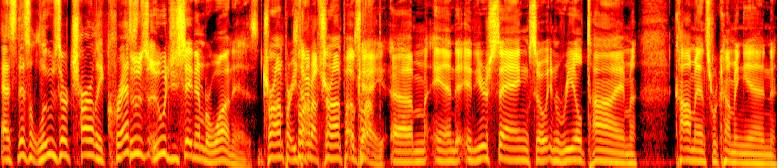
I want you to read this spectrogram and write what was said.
as this loser Charlie Crist. Who's, who would you say number one is? Trump? Are you talking about Trump? Okay. Um, and and you're saying so in real time, comments were coming in.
